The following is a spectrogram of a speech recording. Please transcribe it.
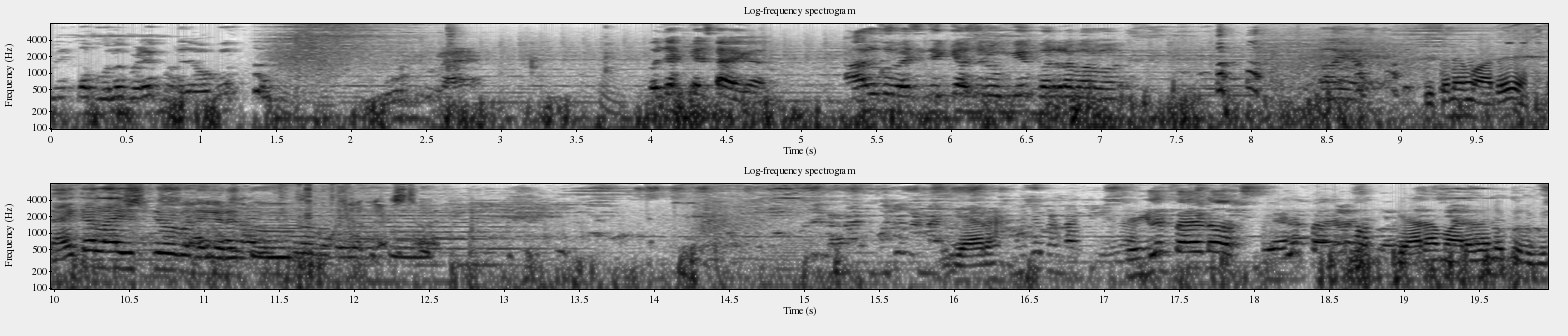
में इतना बोलो बड़े मर जाओगे मज़ा कैसा आएगा आज तो वैसे देख के असर होंगे बर्रा हाँ यार कितने मारे? काय का लाइव स्ट्रीम बने करे तू। ग्यारह। मारा मारे मैंने फिर भी।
